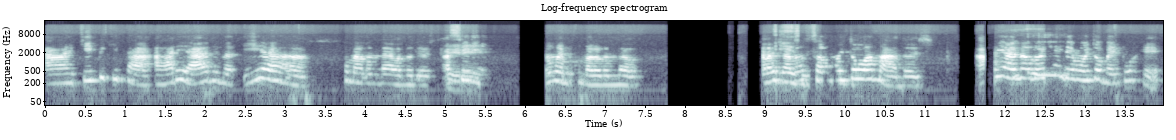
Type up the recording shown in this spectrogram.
a equipe que tá, a Ariadna e a. Como é o nome dela, meu Deus? A Siri. Não lembro como era o nome dela. Elas já não são muito amadas. A Ariadna eu não entendi muito bem por quê.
